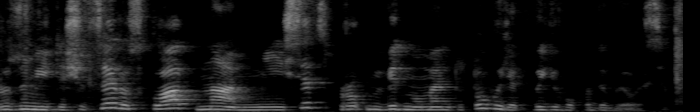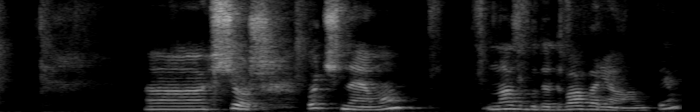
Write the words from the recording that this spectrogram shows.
розумієте, що це розклад на місяць від моменту того, як ви його подивилися. Е, Що ж, почнемо. У нас буде два варіанти.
